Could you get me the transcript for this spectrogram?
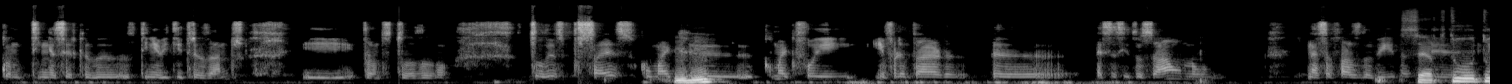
quando tinha cerca de tinha 23 anos e pronto todo todo esse processo como é que Uhum. como é que foi enfrentar eh, essa situação num- nessa fase da vida Certo. Eh, Tu, e tu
